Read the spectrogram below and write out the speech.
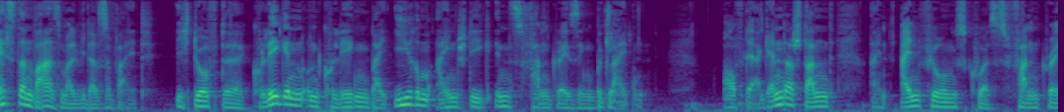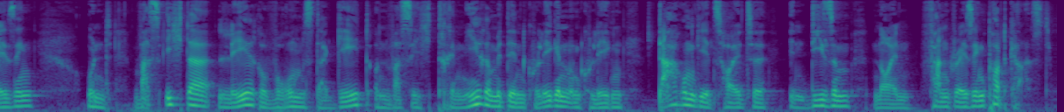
Gestern war es mal wieder soweit. Ich durfte Kolleginnen und Kollegen bei ihrem Einstieg ins Fundraising begleiten. Auf der Agenda stand ein Einführungskurs Fundraising und was ich da lehre, worum es da geht und was ich trainiere mit den Kolleginnen und Kollegen, darum geht's heute in diesem neuen Fundraising Podcast.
